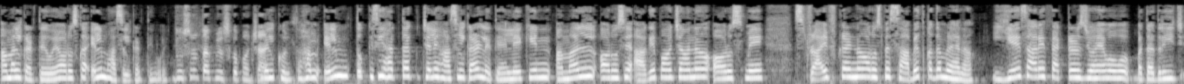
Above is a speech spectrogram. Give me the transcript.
عمل کرتے ہوئے اور اس کا علم حاصل کرتے ہوئے۔ دوسروں تک بھی اس کو پہنچائیں۔ بالکل تو ہم علم تو کسی حد تک چلے حاصل کر لیتے ہیں لیکن عمل اور اسے آگے پہنچانا اور اس میں اسٹرائیو کرنا اور اس پہ ثابت قدم رہنا یہ سارے فیکٹر جو ہیں وہ بتدریج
